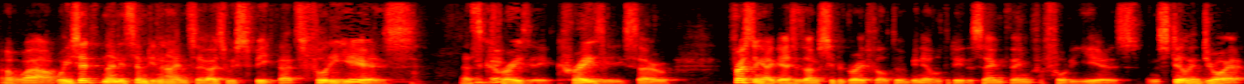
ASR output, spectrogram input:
Oh, wow. Well, you said 1979. So, as we speak, that's 40 years. That's mm-hmm. crazy, crazy. So, first thing I guess is I'm super grateful to have been able to do the same thing for 40 years and still enjoy it.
